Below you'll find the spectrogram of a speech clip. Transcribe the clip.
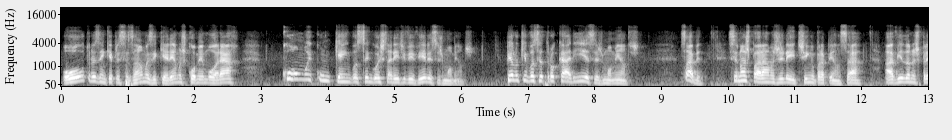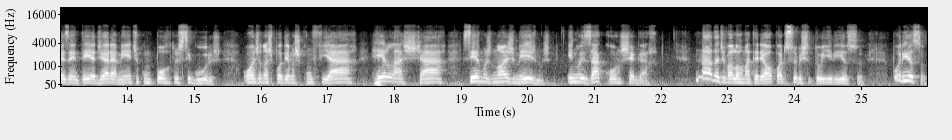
Outros em que precisamos e queremos comemorar como e com quem você gostaria de viver esses momentos. Pelo que você trocaria esses momentos. Sabe, se nós pararmos direitinho para pensar, a vida nos presenteia diariamente com portos seguros, onde nós podemos confiar, relaxar, sermos nós mesmos e nos aconchegar. Nada de valor material pode substituir isso. Por isso,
